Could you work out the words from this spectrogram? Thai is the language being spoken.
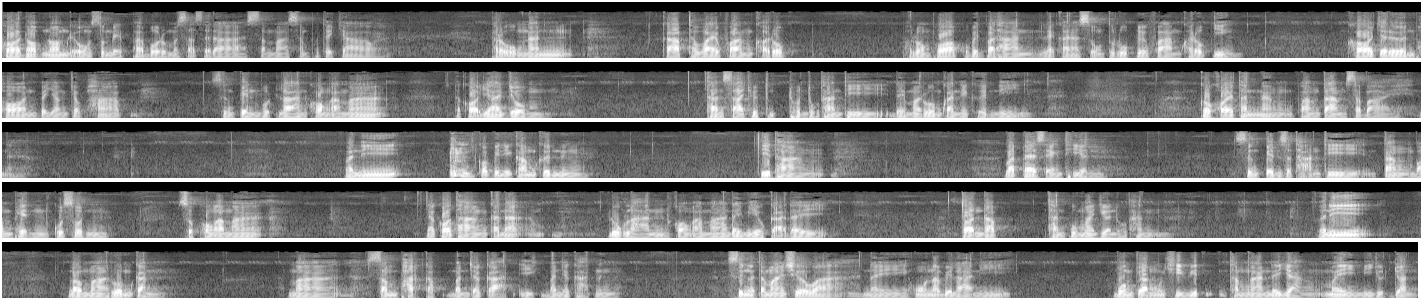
ขอนอบน้อมในองค์สมเด็จพระบรมศาสดาสัมมาสัมพุทธเจ้า พระองค์นั้นกราบถวายความเคารพ พระหลวงพ่อผู้เป็นประธาน และคณะสงฆ์ทุกรูปด้วยความเคารพยิ่ง ขอเจริญพรไปยังเจ้าภาพ ซึ่งเป็นบุตรหลานของอามาแล้วก็ญาติโยม ท่านสาธุชนทุกท่านที่ได้มาร่วมกันในคืนนี้ ก็ขอให้ท่านนั่งฟังตามสบายนะ วันนี้ ก็เป็นอีกค่ำคืนหนึ่ง ที่ทางวัดแพร่แสงเทียน ซึ่งเป็นสถานที่ตั้งบำเพ็ญกุศลศพของอามาแล้วก็ทางคณะลูกหลานของอามาได้มีโอกาสได้ต้อนรับท่านผู้มาเยือนทุกท่าน วันนี้เรามาร่วมกัน มาสัมผัสกับบรรยากาศอีกบรรยากาศหนึ่ง ซึ่งอาตมาเชื่อว่าในห่วงนับเวลานี้ วงจรของชีวิตทำงานได้อย่างไม่มีหยุดหย่อน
